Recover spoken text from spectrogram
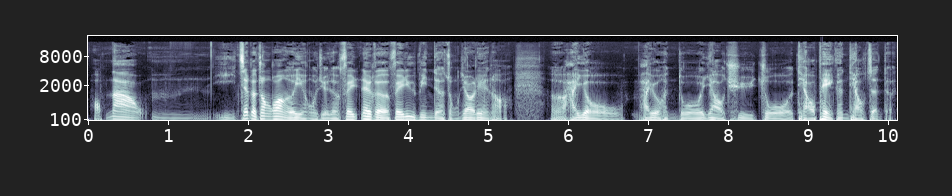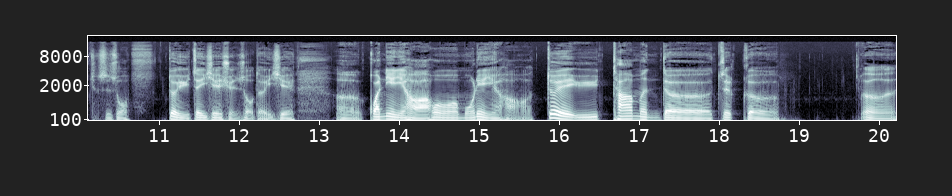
好，那嗯，以这个状况而言，我觉得菲那个菲律宾的总教练哈，呃，还有还有很多要去做调配跟调整的，就是说，对于这一些选手的一些呃观念也好啊，或磨练也好哈，对于他们的这个呃。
